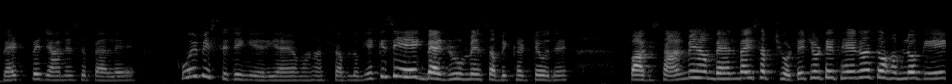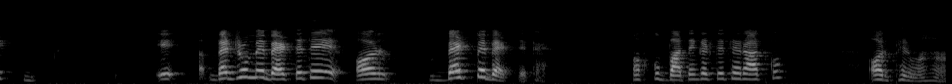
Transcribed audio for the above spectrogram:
بیڈ پہ جانے سے پہلے کوئی بھی سٹنگ ایریا ہے، وہاں سب لوگ یا کسی ایک بیڈ روم میں سب اکٹھے ہو جائیں۔ پاکستان میں ہم بہن بھائی سب چھوٹے چھوٹے تھے نا تو ہم لوگ ایک بیڈ روم میں بیٹھتے تھے اور بیڈ پہ بیٹھتے تھے اور خوب باتیں کرتے تھے رات کو اور پھر وہاں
